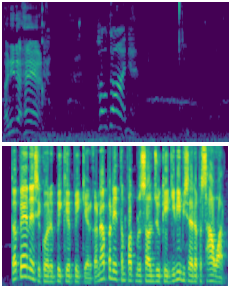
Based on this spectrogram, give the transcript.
I need a hand. Hold on! Tapi aneh sih kalau dipikir-pikir. Kenapa di tempat bersalju kayak gini bisa ada pesawat?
